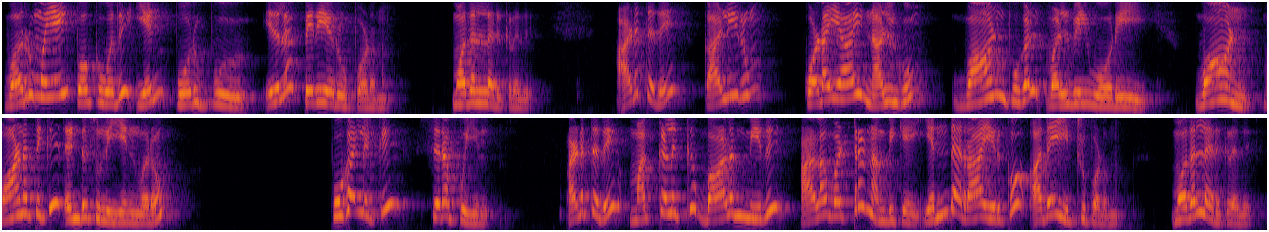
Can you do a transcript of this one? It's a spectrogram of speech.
வறுமையை போக்குவது என் பொறுப்பு. இதில் பெரிய ரூ போடணும். முதல்ல இருக்கிறது. அடுத்தது களிரும் கொடையாய் நல்கும் வான் புகழ் வல்வில் ஓரி. வான் வானத்துக்கு ரெண்டு சுழி எண் வரும். புகழுக்கு சிறப்பு இல் அடுத்தது மக்களுக்கு பாலன் மீது அளவற்ற நம்பிக்கை எந்த ரா இருக்கோ அதை இற்றுப்படணும் முதல்ல இருக்கிறது.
